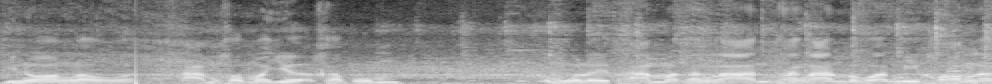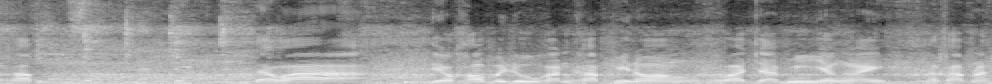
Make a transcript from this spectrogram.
พี่น้องเราถามเข้ามาเยอะครับผม ผมก็เลยถามมาทางร้าน ทางร้านบอกว่ามีของแล้วครับ แต่ว่า เดี๋ยวเข้าไปดูกันครับพี่น้องว่าจะมียังไงนะครับนะ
